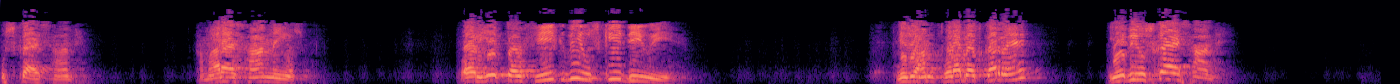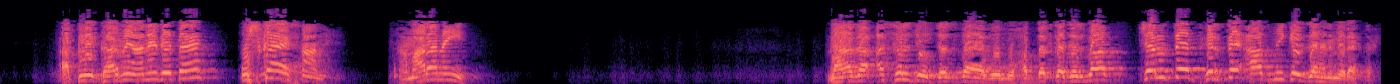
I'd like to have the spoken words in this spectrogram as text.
اس کا احسان ہے۔ ہمارا احسان نہیں اس میں۔ اور یہ توفیق بھی اس کی دی ہوئی ہے۔ یہ جو ہم تھوڑا بہت کر رہے ہیں، یہ بھی اس کا احسان ہے۔ اپنے گھر میں آنے دیتا ہے، اس کا احسان ہے۔ ہمارا نہیں۔ لہذا اصل جو جذبہ ہے، وہ محبت کا جذبہ۔ چلتے پھرتے آدمی کے ذہن میں رہتا ہے۔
